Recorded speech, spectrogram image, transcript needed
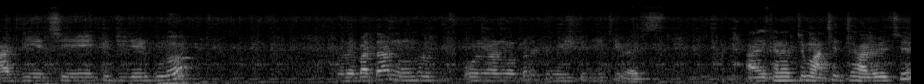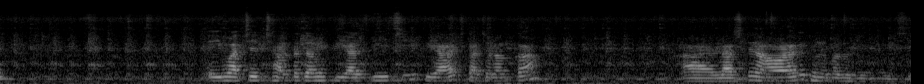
আর দিয়েছি একটু জিরের গুঁড়ো, ধনে পাতা, নুন, হলুদ পরিমাণ মতন একটু মিষ্টি দিয়েছি, ব্যাস। আর এখানে হচ্ছে মাছের ঝাল রয়েছে এই মাছের ঝালটাতে আমি পেঁয়াজ দিয়েছি, পেঁয়াজ, কাঁচা লঙ্কা। আর লাস্টে নামার আগে ধনে পাতা দিয়ে দিয়েছি।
